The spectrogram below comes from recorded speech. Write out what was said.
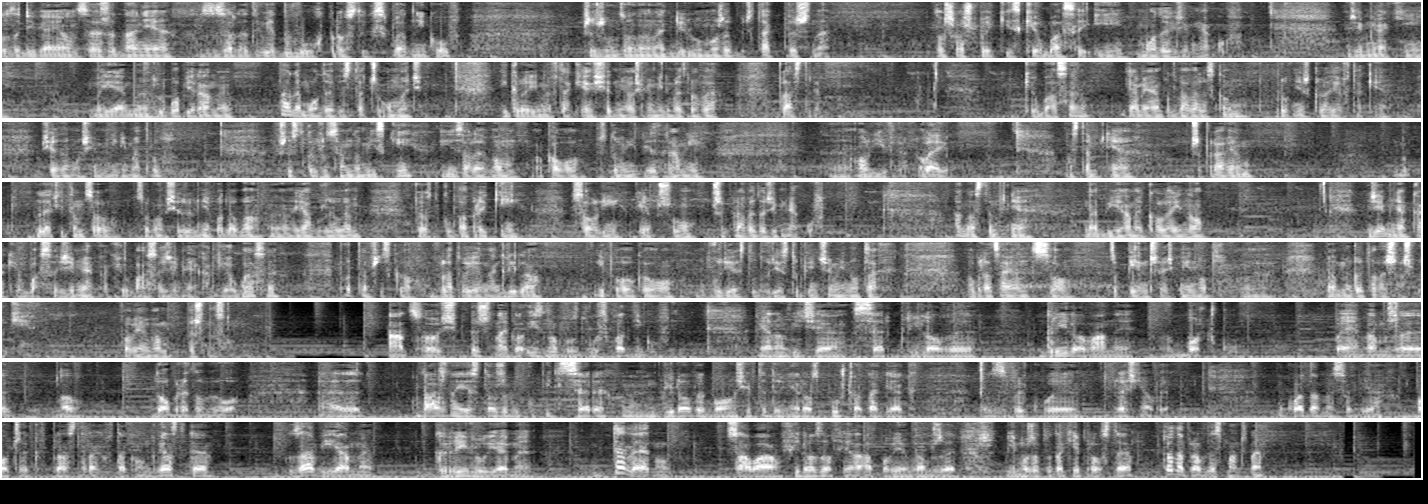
To zadziwiające, że danie z zaledwie dwóch prostych składników przyrządzone na grillu może być tak pyszne. To szaszłyki z kiełbasy i młodych ziemniaków. Ziemniaki myjemy lub obieramy, ale młode wystarczy umyć i kroimy w takie 7-8 mm plastry. Kiełbasę, ja miałem podwawelską, również kroję w takie 7-8 mm. Wszystko wrzucam do miski i zalewam około 100 ml e, oliwy, oleju. Następnie przyprawiam. No, leci tam co, co Wam się żywnie podoba. E, Ja użyłem czosnku, papryki, soli, pieprzu, przyprawy do ziemniaków. A następnie nabijamy kolejno ziemniaka, kiełbasę, ziemniaka, kiełbasę, ziemniaka, kiełbasę. Potem wszystko wlatuje na grilla i po około 20-25 minutach, obracając co, co 5-6 minut, e, mamy gotowe szaszłyki. Powiem Wam, pyszne są. A coś pysznego i znowu z dwóch składników. Mianowicie ser grillowy, grillowany w boczku. Powiem Wam, że no, dobre to było. E, Ważne jest to, żeby kupić ser mm, grillowy, bo on się wtedy nie rozpuszcza tak jak zwykły pleśniowy. Układamy sobie boczek w plastrach w taką gwiazdkę, zawijamy, grillujemy. I Tyle, no, cała filozofia. A powiem Wam, że mimo, że to takie proste, to naprawdę smaczne.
